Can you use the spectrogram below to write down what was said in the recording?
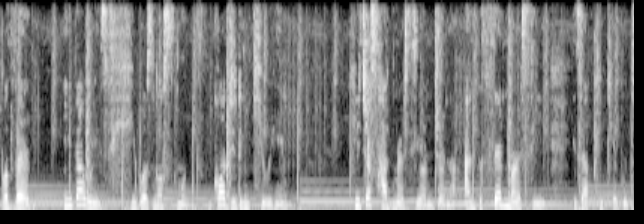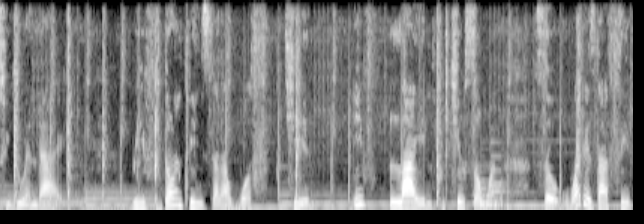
But then, either ways, he was not smooth. God didn't kill him. He just had mercy on Jonah, and the same mercy is applicable to you and I. We've done things that are worth killing. If lying could kill someone, so what is that sin?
